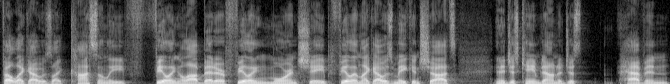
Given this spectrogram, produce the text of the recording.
felt like I was like constantly feeling a lot better, feeling more in shape, feeling like I was making shots. And it just came down to just having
